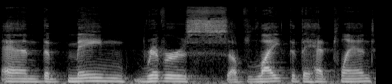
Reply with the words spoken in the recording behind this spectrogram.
and the main rivers of light that they had planned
